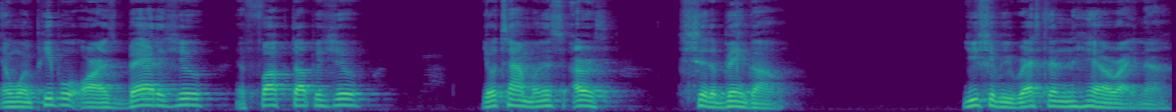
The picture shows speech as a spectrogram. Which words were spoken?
And when people are as bad as you and fucked up as you, your time on this earth should have been gone. You should be resting in hell right now.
